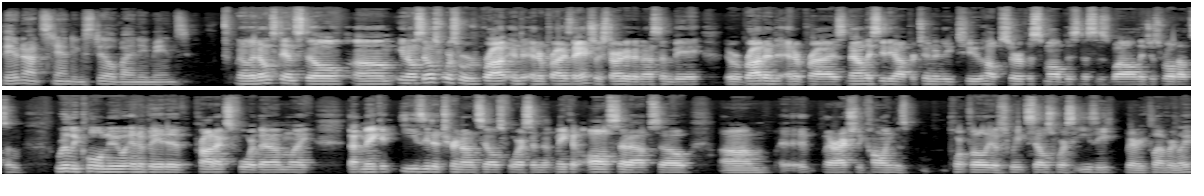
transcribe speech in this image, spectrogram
they're not standing still by any means. No, they don't stand still. Um, you know, Salesforce was brought into enterprise. They actually started in SMB. They were brought into enterprise. Now they see the opportunity to help service small business as well. And they just rolled out some really cool new innovative products for them like that make it easy to turn on salesforce and that make it all set up so um, it, they're actually calling this portfolio suite salesforce easy very cleverly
